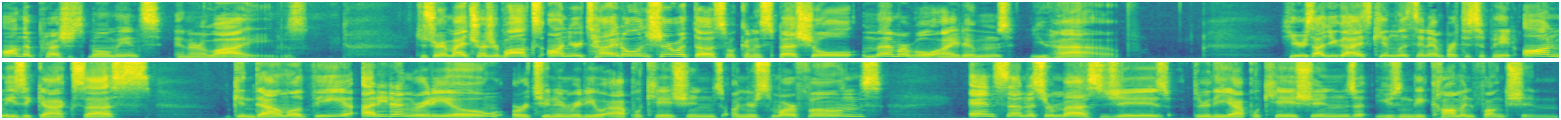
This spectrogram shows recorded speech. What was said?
on the precious moments in our lives. Just write My Treasure Box on your title and share with us what kind of special, memorable items you have. Here's how you guys can listen and participate on Music Access. You can download the Arirang Radio or TuneIn Radio applications on your smartphones and send us your messages through the applications using the comment function.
